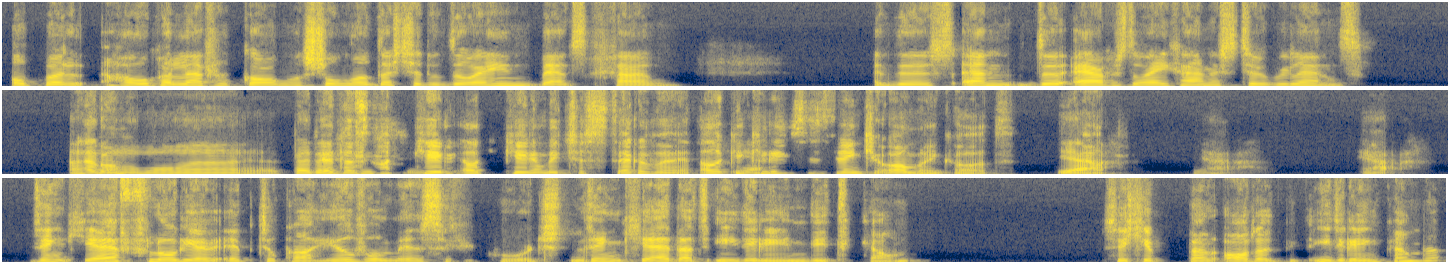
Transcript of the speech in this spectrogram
op een hoger level komen zonder dat je er doorheen bent gegaan. Dus, en de, ergens doorheen gaan is turbulent. Ja, dan, uh, ja, dat is elke keer, elke keer een beetje sterven. Hè? Elke ja. crisis denk je, oh my god. Ja, ja, ja. Denk jij, Floor, je hebt ook al heel veel mensen gecoacht. Denk jij dat iedereen dit kan? Zeg je oh, dat iedereen kan dat?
